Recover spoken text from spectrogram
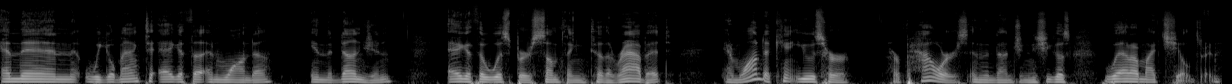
And then we go back to Agatha and Wanda in the dungeon. Agatha whispers something to the rabbit, and Wanda can't use her her powers in the dungeon. And she goes, "Where are my children?"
